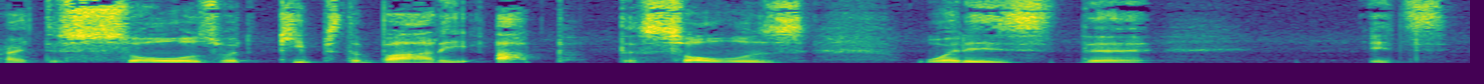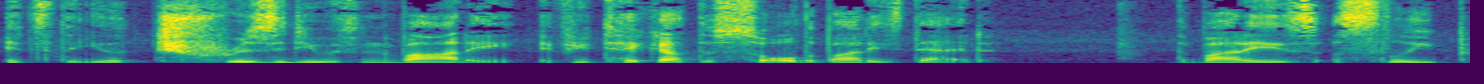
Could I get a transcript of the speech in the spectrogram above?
right? The soul is what keeps the body up. The soul is what is the it's it's the electricity within the body. If you take out the soul the body's dead. The body's asleep.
